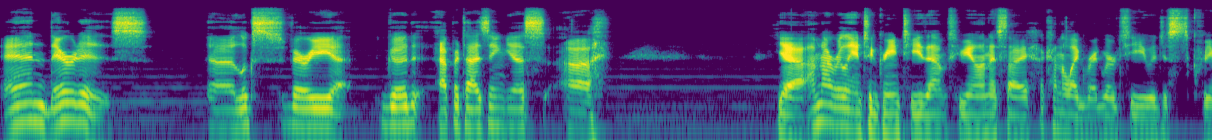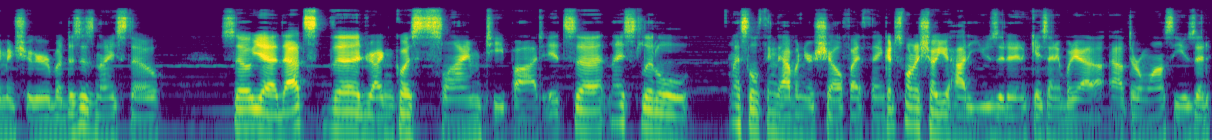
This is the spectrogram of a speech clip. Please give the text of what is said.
And there it is. Uh, looks very uh, good, appetizing. Yes. Uh, yeah, I'm not really into green tea. That to be honest, I, I kind of like regular tea with just cream and sugar. But this is nice though. So yeah, that's the Dragon Quest Slime Teapot. It's a nice little nice little thing to have on your shelf, I think. I just want to show you how to use it in case anybody out there wants to use it.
